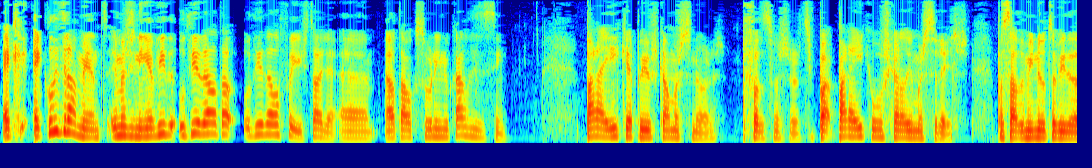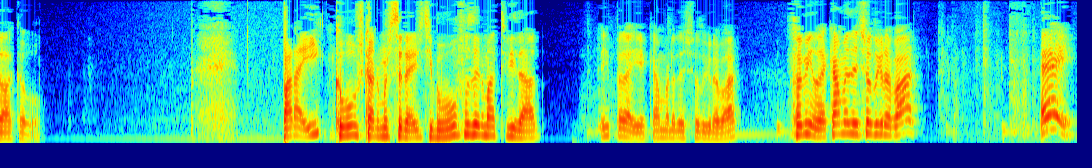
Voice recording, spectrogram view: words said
É que, é que literalmente, imaginem, a vida, o, dia dela, tá, o dia dela foi isto: olha, uh, ela estava com o sobrinho no carro e disse assim: Para aí que é para ir buscar umas cenouras. Foda-se umas cenouras. Tipo, para aí que eu vou buscar ali umas cerejas. Passado um minuto a vida dela acabou para aí que eu vou buscar umas cerejas, tipo, eu vou fazer uma atividade. Ei, para aí, a câmera deixou de gravar. Família, a câmera deixou de gravar? Ei!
